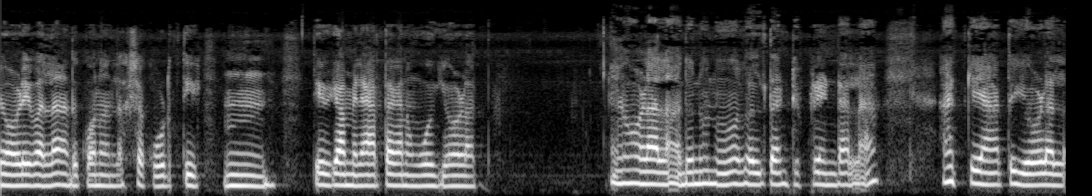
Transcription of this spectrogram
ಹೇಳಿವಲ್ಲ, ಅದಕ್ಕೆ ಒಂದೊಂದು ಲಕ್ಷ ಕೊಡ್ತೀವಿ. ಹ್ಞೂ ತಿರ್ಗಿ ಆಮೇಲೆ ಆತಾಗ ಹೋಗಿ ಹೇಳೋದು. ಹೇಳಲ್ಲ, ಅದನ್ನು ಲಲಿತಾಂಟಿ ಫ್ರೆಂಡ್ ಅಲ್ಲ. ಅದಕ್ಕೆ ಆತ ಹೇಳಲ್ಲ.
